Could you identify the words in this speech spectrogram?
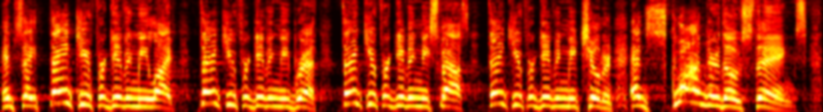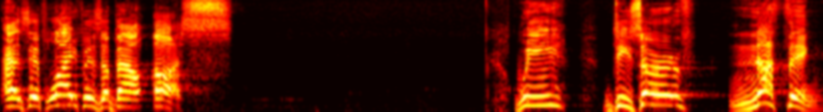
and say, Thank you for giving me life. Thank you for giving me breath. Thank you for giving me spouse. Thank you for giving me children. And squander those things as if life is about us. We deserve nothing.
